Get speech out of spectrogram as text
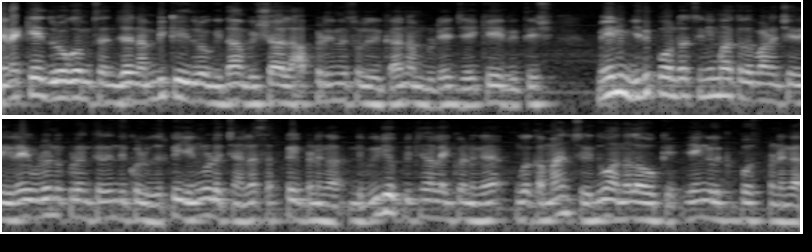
எனக்கே துரோகம் செஞ்ச நம்பிக்கை துரோகி தான் விஷால் அப்படின்னு சொல்லியிருக்காரு நம்மளுடைய ஜே கே ரிதிஷ். மேலும் இது போன்ற சினிமா தொடர்பான செய்திகளை உடனுக்குடன் தெரிந்து கொள்வதற்கு எங்களோட சேனலை சப்ஸ்கிரைப் பண்ணுங்க. இந்த வீடியோ பிடிச்சா லைக் பண்ணுங்க. உங்க கமெண்ட்ஸ் எதுவும் இருந்தாலும் ஓகே எங்களுக்கு போஸ்ட் பண்ணுங்க.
